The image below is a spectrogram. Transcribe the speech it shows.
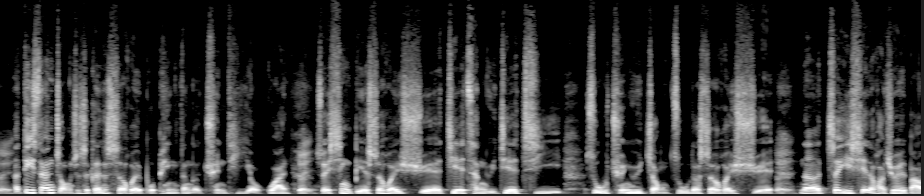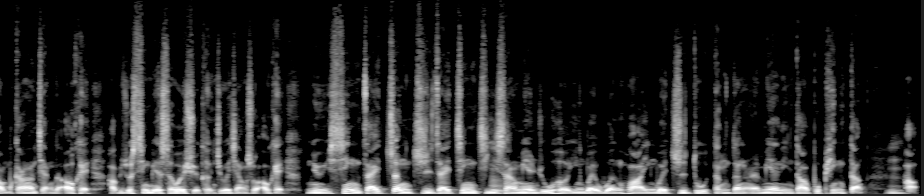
对那第三种就是跟社会不平等的群体有关，对所以性别社会学、阶层与阶级、族群与种族的社会学。对那这一些的话，就会把我们刚刚讲的 OK，好，比如说性别社会学，可能就会讲说 OK，女性在政治、在经济上面如何因为文化、因为制度等等而面临到不平等。嗯，好，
